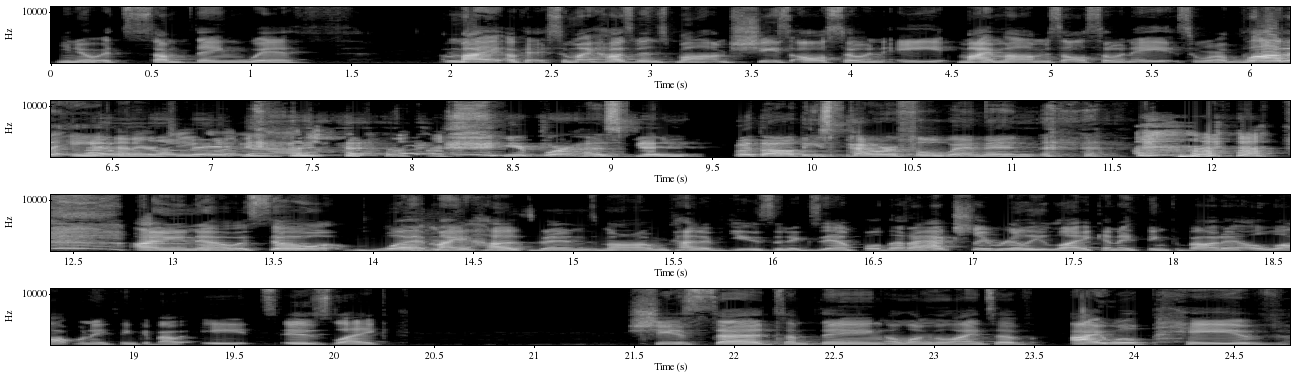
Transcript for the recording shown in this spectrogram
you know, it's something with my okay, so my husband's mom, she's also an eight. My mom is also an eight, so we're a lot of eight I energy. Your poor husband with all these powerful women. I know. So what my husband's mom kind of used an example that I actually really like, and I think about it a lot when I think about eights, is like she's said something along the lines of i will pave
